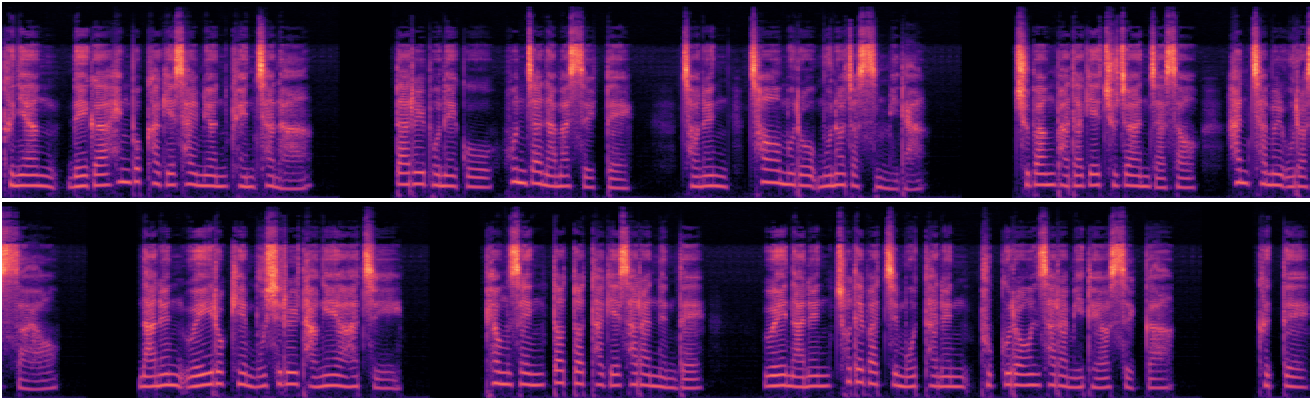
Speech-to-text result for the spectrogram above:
그냥 내가 행복하게 살면 괜찮아. 딸을 보내고 혼자 남았을 때 저는 처음으로 무너졌습니다. 주방 바닥에 주저앉아서 한참을 울었어요. 나는 왜 이렇게 무시를 당해야 하지? 평생 떳떳하게 살았는데 왜 나는 초대받지 못하는 부끄러운 사람이 되었을까? 그때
